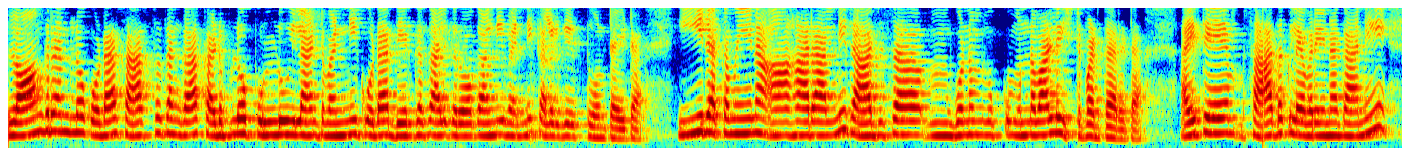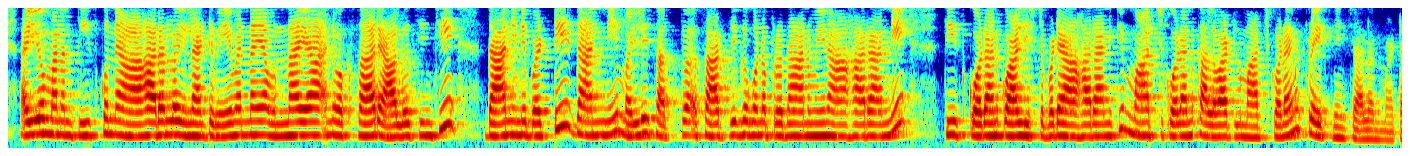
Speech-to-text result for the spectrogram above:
లాంగ్ రన్లో కూడా శాశ్వతంగా కడుపులో పుళ్ళు ఇలాంటివన్నీ కూడా దీర్ఘకాలిక రోగాల్ని ఇవన్నీ కలగజేస్తూ ఉంటాయట. ఈ రకమైన ఆహారాలని రాజస గుణం ఉన్నవాళ్ళు ఇష్టపడతారట. అయితే సాధకులు ఎవరైనా కానీ అయ్యో మనం తీసుకునే ఆహారంలో ఇలాంటివి ఏమన్నాయా ఉన్నాయా? అని ఒకసారి ఆలోచించి దానిని బట్టి దాన్ని మళ్ళీ సత్వ సాత్విక గుణ ప్రధానమైన ఆహారాన్ని తీసుకోవడానికి వాళ్ళు ఇష్టపడే ఆహారానికి మార్చుకోవడానికి అలవాట్లు మార్చుకోవడానికి ప్రయత్నించాలన్నమాట.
